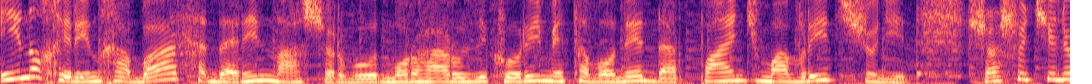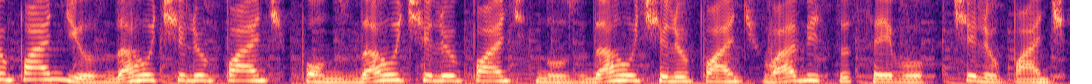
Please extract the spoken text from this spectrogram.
ин охирин хабар дар ин нашр буд. Моро ҳар рӯзи корӣ метавонед дар панҷ маврид шунид. 645 145 1545 1945 ва 2345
